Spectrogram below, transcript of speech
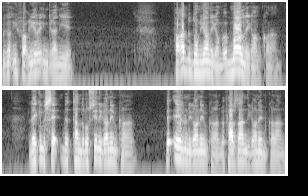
میگن این فقیر این غنیه. فقط به دنیا نگاه به مال نگاه می‌کنن. لیکن به, به تندرستی نگاه نمی‌کنن. به علم نگاه نمی‌کنن. به فرزند نگاه نمی‌کنن.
